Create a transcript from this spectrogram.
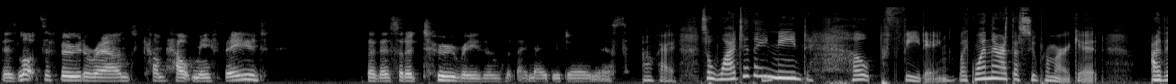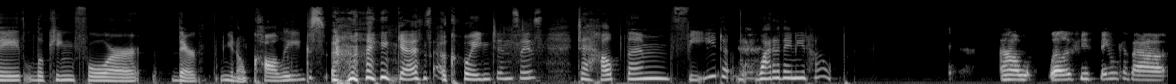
there's lots of food around, come help me feed. So there's sort of two reasons that they may be doing this. Okay. So why do they need help feeding? Like when they're at the supermarket, are they looking for their, you know, colleagues, I guess, acquaintances to help them feed? Why do they need help? Um, well, if you think about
